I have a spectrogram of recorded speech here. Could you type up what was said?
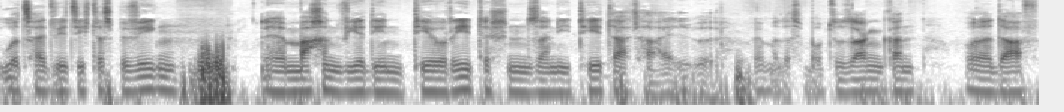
Uhrzeit wird sich das bewegen. Äh, machen wir den theoretischen Sanitäterteil, äh, wenn man das überhaupt so sagen kann oder darf.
